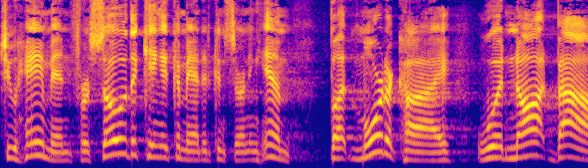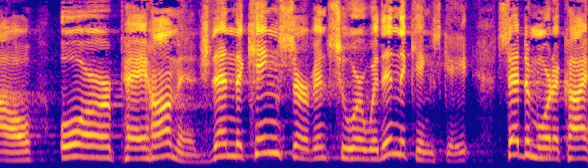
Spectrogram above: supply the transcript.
to Haman, for so the king had commanded concerning him. But Mordecai would not bow or pay homage. Then the king's servants who were within the king's gate said to Mordecai,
